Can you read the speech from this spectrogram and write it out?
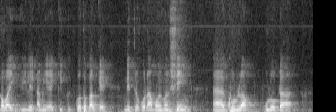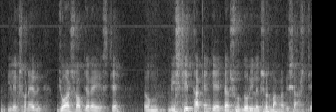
সবাই, আমি গতকালকে নেত্রকোনা ময়মনসিং ঘুরলাম। পুরোটা ইলেকশনের জোয়ার সব জায়গায় এসছে এবং নিশ্চিত থাকেন যে একটা সুন্দর ইলেকশন বাংলাদেশে আসছে।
